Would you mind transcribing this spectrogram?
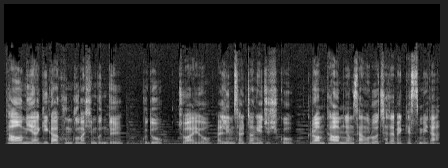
다음 이야기가 궁금하신 분들 구독, 좋아요, 알림 설정 해주시고 그럼 다음 영상으로 찾아뵙겠습니다.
